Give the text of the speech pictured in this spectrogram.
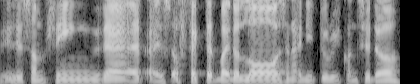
Is it something that is affected by the laws and I need to reconsider?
